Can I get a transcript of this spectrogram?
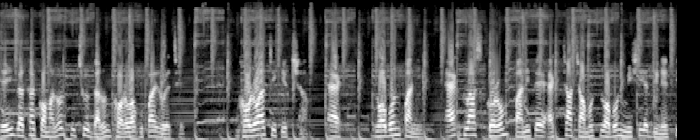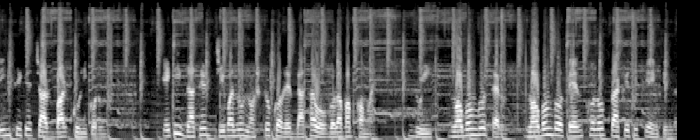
এই ব্যথা কমানোর কিছু দারুণ ঘরোয়া উপায় রয়েছে। ঘরোয়া চিকিৎসা। এক, লবণ পানি। এক গ্লাস গরম পানিতে এক চা চামচ লবণ মিশিয়ে দিনে তিন থেকে চারবার কুলি করুন। এটি দাঁতের জীবাণু নষ্ট করে ব্যথা ও গোলাভাব কমায়। দুই, লবঙ্গ তেল। লবঙ্গ তেল হল প্রাকৃতিক পেইনকিলার।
